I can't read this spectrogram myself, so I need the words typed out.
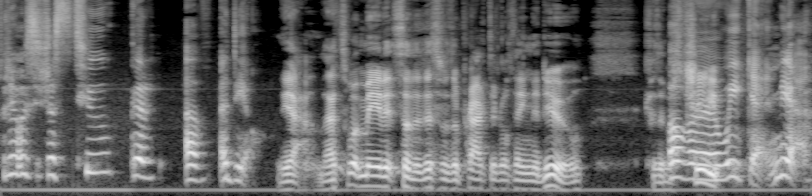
But it was just too good of a deal Yeah. That's what made it so that this was a practical thing to do. Because it was over cheap. a weekend. Yeah.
